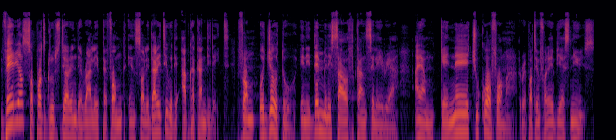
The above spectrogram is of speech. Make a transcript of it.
Various support groups during the rally performed in solidarity with the APGA candidate. From Ojoto in Idemili South Council area, I am Kene Chukwuofoma reporting for ABS News.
